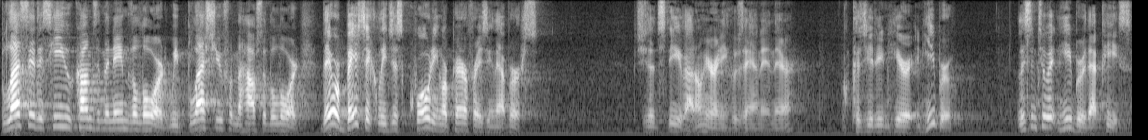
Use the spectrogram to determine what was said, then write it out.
Blessed is he who comes in the name of the Lord. We bless you from the house of the Lord. They were basically just quoting or paraphrasing that verse. But she said, Steve, I don't hear any Hosanna in there because you didn't hear it in Hebrew. Listen to it in Hebrew, that piece.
